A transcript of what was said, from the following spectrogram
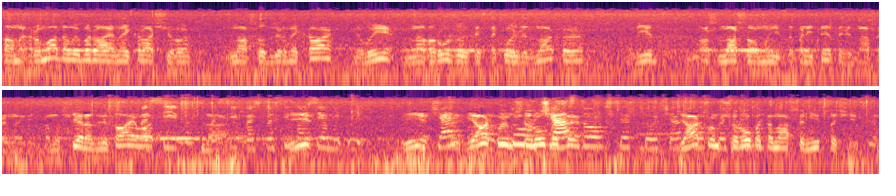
саме громада вибирає найкращого нашого двірника. Ви нагороджуєтесь такою відзнакою від наш- нашого муніципалітету, від нашої мерії. Тому ще раз вітаю вас. Спасибо, Да. спасибо, спасибо І- всем І дякуємо, що робите. Дякуємо, що робите наше місто чистим.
